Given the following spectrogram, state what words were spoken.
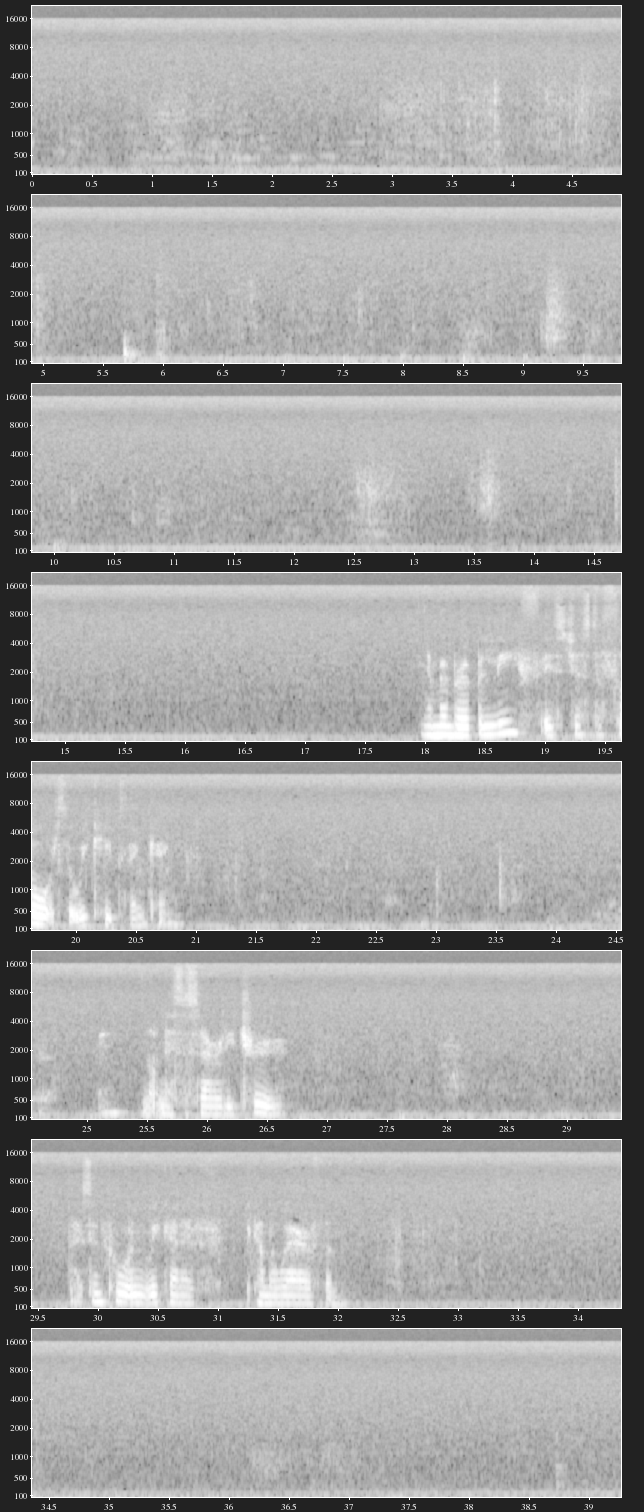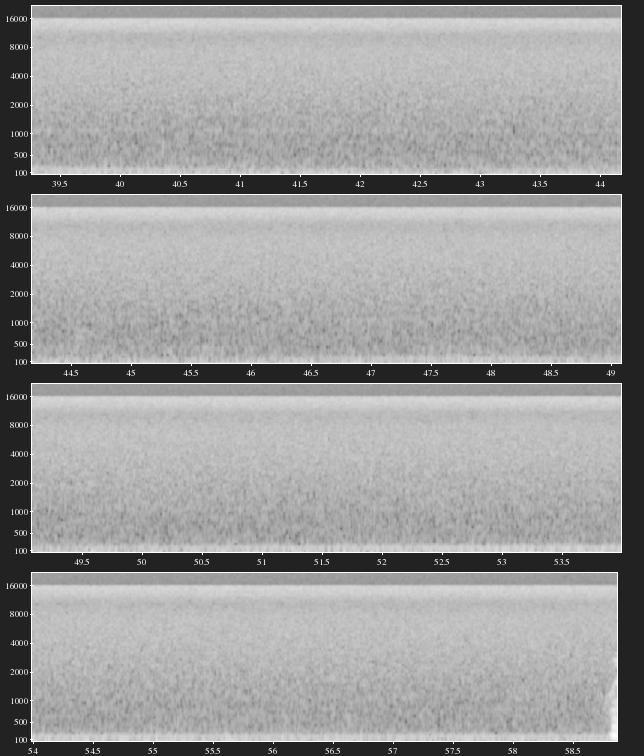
Remember, a belief is just a thought that we keep thinking. Not necessarily true. But it's important we kind of become aware of them.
